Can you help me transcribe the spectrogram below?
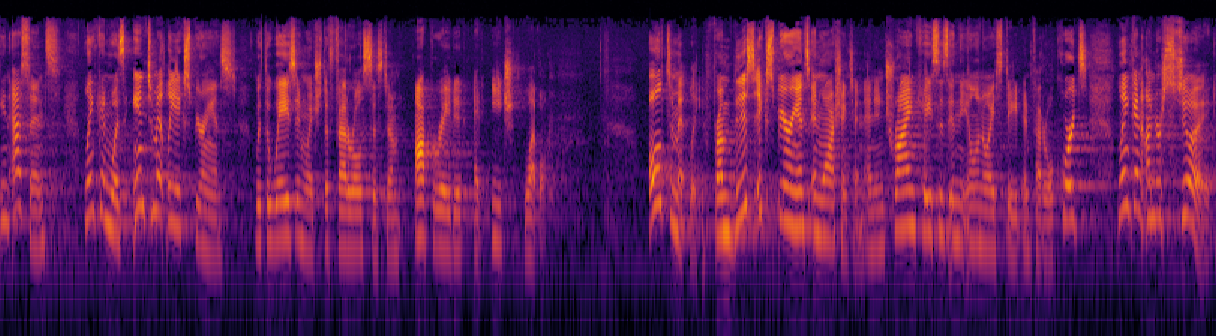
In essence, Lincoln was intimately experienced with the ways in which the federal system operated at each level. Ultimately, from this experience in Washington and in trying cases in the Illinois state and federal courts, Lincoln understood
